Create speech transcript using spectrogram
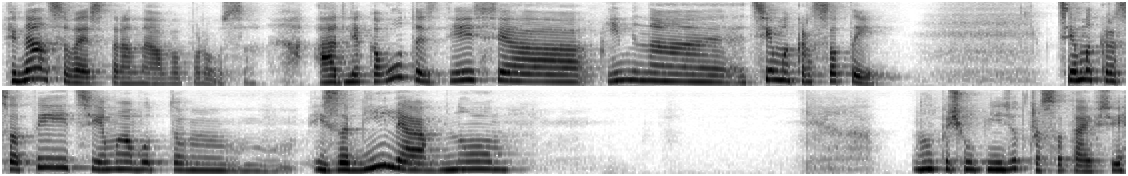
финансовая сторона вопроса, а для кого-то здесь э, именно тема красоты. Тема красоты, тема вот эм, изобилия, но ну почему-то не идет красота и все,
